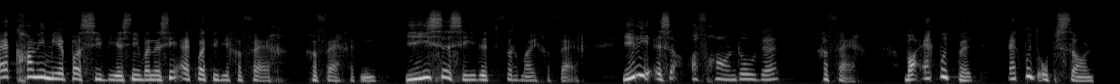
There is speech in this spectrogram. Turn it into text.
ek gaan nie meer passief wees nie want dit is nie ek wat hierdie geveg geveg het nie. Jesus het dit vir my geveg. Hierdie is 'n afgehandelde geveg. Maar ek moet bid, ek moet opstaan,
